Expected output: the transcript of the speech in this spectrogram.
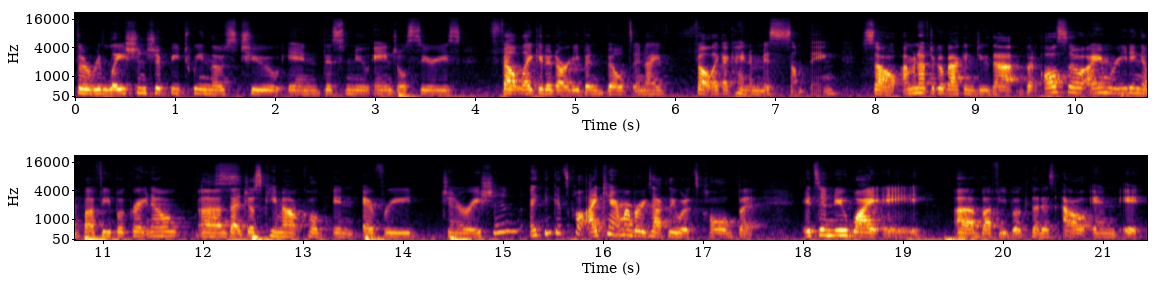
the relationship between those two in this new Angel series felt like it had already been built, and I felt like I kind of missed something. So I'm gonna have to go back and do that. But also, I am reading a Buffy book right now um, that just came out called In Every Generation. I think it's called. I can't remember exactly what it's called, but it's a new YA uh, Buffy book that is out, and it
